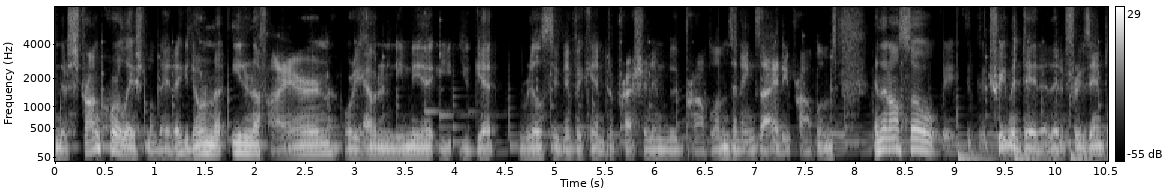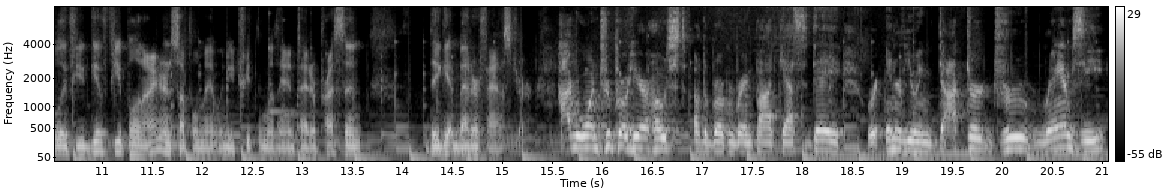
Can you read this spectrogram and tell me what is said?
There's strong correlational data. You don't eat enough iron or you have an anemia, you, you, get real significant depression and mood problems and anxiety problems. And then also eh, treatment data that, for example, if you give people an iron supplement when you treat them with antidepressant, they get better faster. Hi, everyone. Dhru Purohit here, host of the Broken Brain Podcast. Today, we're interviewing Dr. Drew Ramsey.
